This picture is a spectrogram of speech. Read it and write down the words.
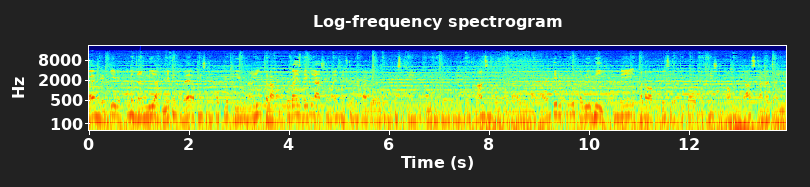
वह है कि व्यक्ति ने जन्म लिया, लेकिन वह अपने शरीर का उपयोग किए बिना ही चला गया। तो गाइस देखिए आज की हमारी स्टोरी का जो हम कह सकते हैं कि पूरी तरीके में जो सारांश निकल आता है, वो आता है कि व्यक्ति को कभी भी अपनी मतलब जैसे व्यक्ति को अपनी क्षमताओं का विकास करना चाहिए।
